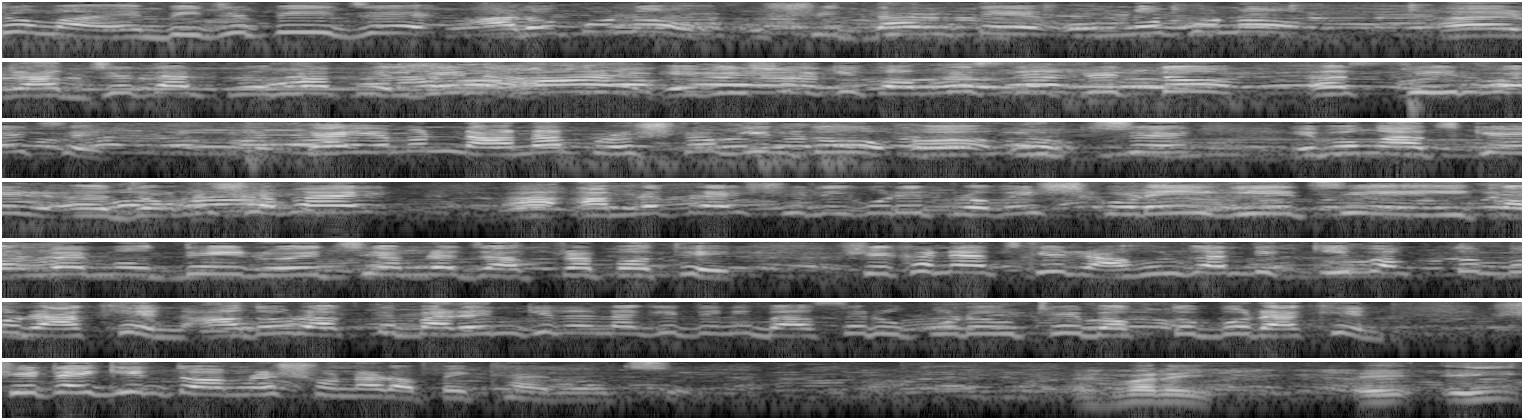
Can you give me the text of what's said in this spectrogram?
সময় বিজেপি যে আরও কোনো সিদ্ধান্তে অন্য কোনো রাজ্যে তার প্রভাব ফেলবে না, এ বিষয়ে কি কংগ্রেস নেতৃত্ব স্থির হয়েছে? তাই এমন নানা প্রশ্ন কিন্তু উঠছে এবং আজকের জনসভায় আমরা প্রায় শিলিগুড়ি প্রবেশ করেই গিয়েছি, এই কনভয়ের মধ্যেই রয়েছে আমরা যাত্রাপথে। সেখানে আজকে রাহুল গান্ধী কি বক্তব্য রাখেন? আদৌ রাখতে পারেন কিনা নাকি তিনি বাসের উপরে উঠে বক্তব্য রাখেন? সেটাই কিন্তু আমরা শোনার অপেক্ষায় রয়েছি। একবারেই এই-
